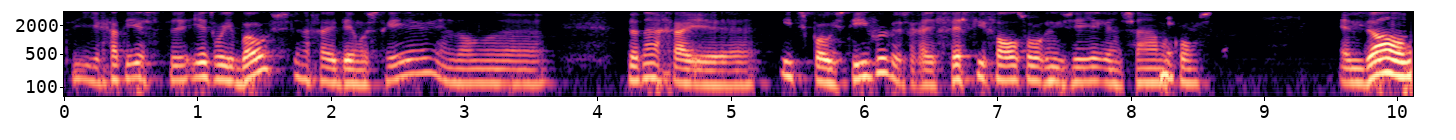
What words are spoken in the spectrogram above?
Je gaat eerst, eh, eerst word je boos en dan ga je demonstreren. En dan, uh, daarna ga je iets positiever. Dus dan ga je festivals organiseren en samenkomsten. En dan,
